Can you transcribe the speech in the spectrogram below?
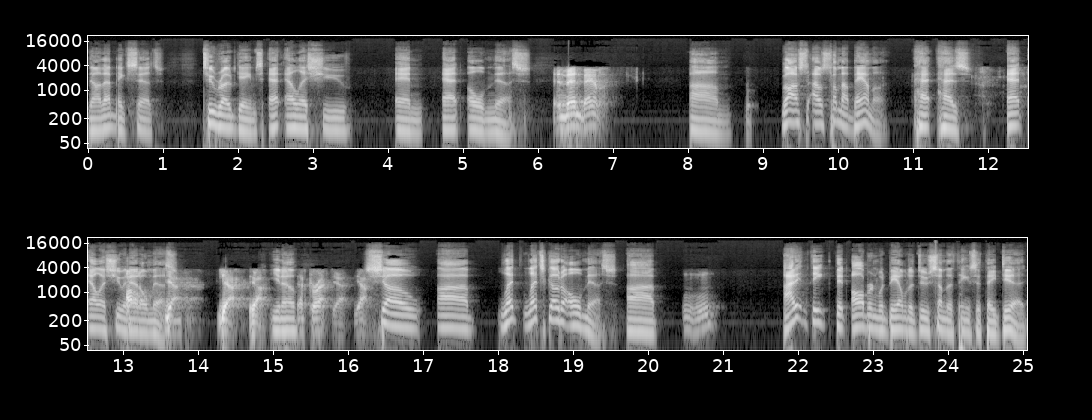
no, that makes sense. Two road games at LSU and at Ole Miss. And then Bama. Um, well, I was, I was talking about Bama ha, has at LSU and at Ole Miss. Oh, Yeah. Yeah. Yeah. You know, That's correct. Yeah. Yeah. so uh, let let's go to Ole Miss. Uh, Mm-hmm. I didn't think that Auburn would be able to do some of the things that they did,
